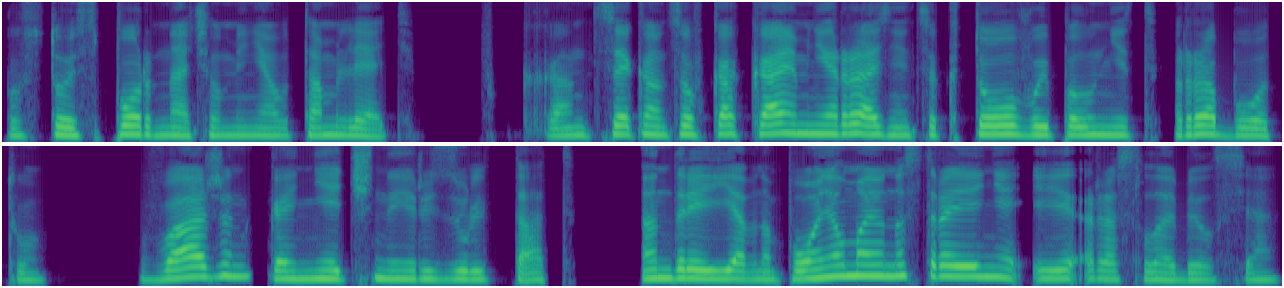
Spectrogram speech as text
пустой спор начал меня утомлять. В конце концов, какая мне разница, кто выполнит работу? Важен конечный результат. Андрей явно понял мое настроение и расслабился.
